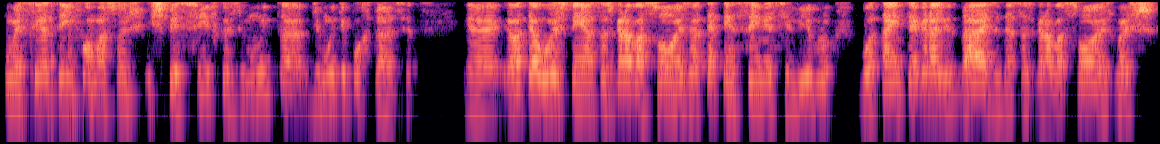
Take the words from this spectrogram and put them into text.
comecei a ter informações específicas de muita, de muita importância. É, eu até hoje tenho essas gravações. Eu até pensei nesse livro botar a integralidade dessas gravações, mas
